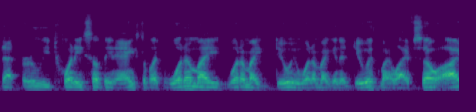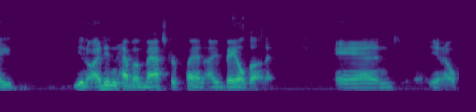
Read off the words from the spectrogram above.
that early twenty something angst of like, what am I, what am I doing? What am I going to do with my life? So I, you know, I didn't have a master plan. I bailed on it, and you know,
